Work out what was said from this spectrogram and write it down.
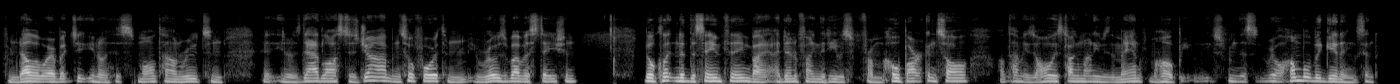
from Delaware, but you know, his small town roots and, uh, you know, his dad lost his job and so forth. And he rose above his station. Bill Clinton did the same thing by identifying that he was from Hope, Arkansas. All the time he's always talking about he was the man from Hope. He, was from this real humble beginnings and,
